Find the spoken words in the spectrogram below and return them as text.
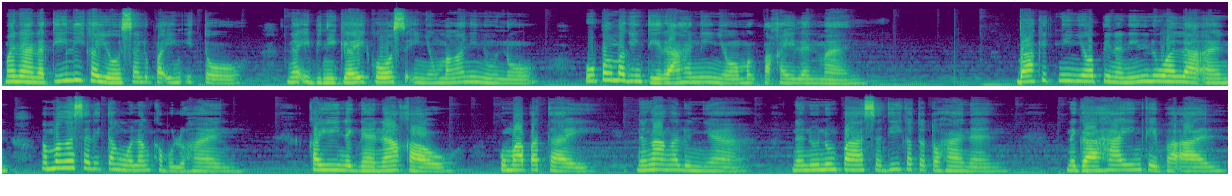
mananatili kayo sa lupaing ito na ibinigay ko sa inyong mga ninuno upang maging tirahan ninyo magpakailanman. Bakit ninyo pinaniniwalaan ang mga salitang walang kabuluhan? Kayo'y nagnanakaw, pumapatay, nangangalunya, nanunumpa sa di katotohanan, naghahain kay Baal,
